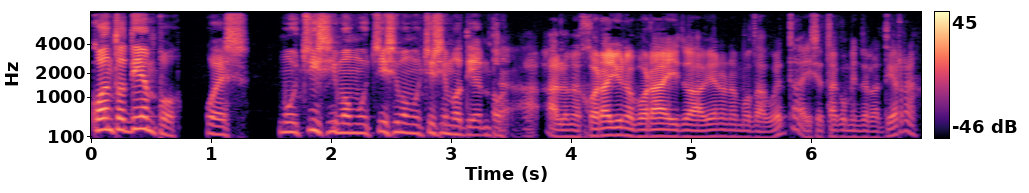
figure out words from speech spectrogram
¿Cuánto tiempo? Pues muchísimo, muchísimo, muchísimo tiempo. a lo mejor hay uno por ahí y todavía no nos hemos dado cuenta y se está comiendo la Tierra.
